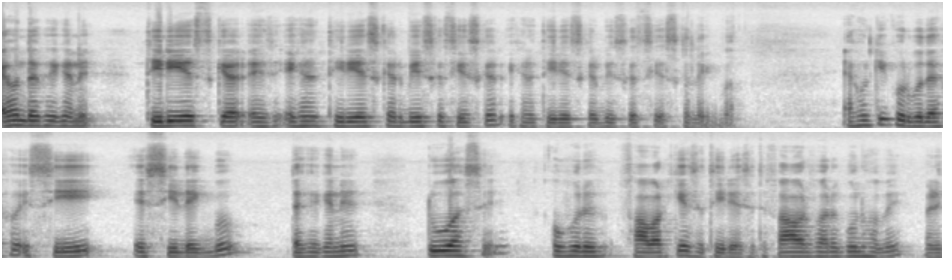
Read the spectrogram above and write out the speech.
এখন দেখো এখানে থ্রি এ স্কোয়ার এখানে three A square B square C square এখানে three A square B square C square লিখবা। এখন কি করব দেখো? এই সি এ সি লিখব। দেখো এখানে টু আছে উপরে পাওয়ার কি আছে? থ্রি আছে। পাওয়ার পাওয়ার গুণ হবে মানে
